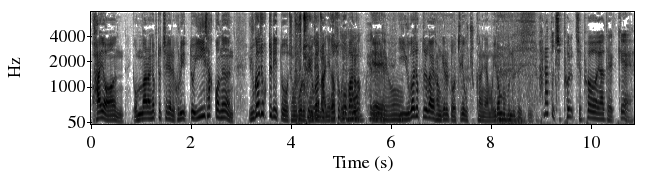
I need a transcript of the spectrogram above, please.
과연 원만한 협조 체계를 그리고 또 이 사건은 유가족들이 또 정보를 그렇죠, 굉장히 유가족 많이 고소 갖고 고발을 있고, 했는데요. 예, 이 유가족들과의 관계를 또 어떻게 구축하느냐 뭐 이런 부분들도 있습니다. 하나 또 짚어, 짚어야 될 게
